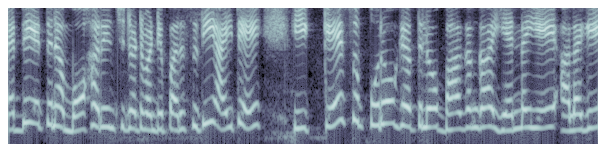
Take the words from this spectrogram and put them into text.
పెద్ద ఎత్తున మోహరించినటువంటి పరిస్థితి అయితే ఈ కేసు పురోగతిలో భాగంగా ఎన్ఐఏ అలాగే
